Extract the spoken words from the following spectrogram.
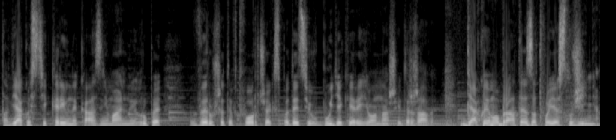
та в якості керівника знімальної групи вирушити в творчу експедицію в будь-який регіон нашої держави. Дякуємо, брате, за твоє служіння.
